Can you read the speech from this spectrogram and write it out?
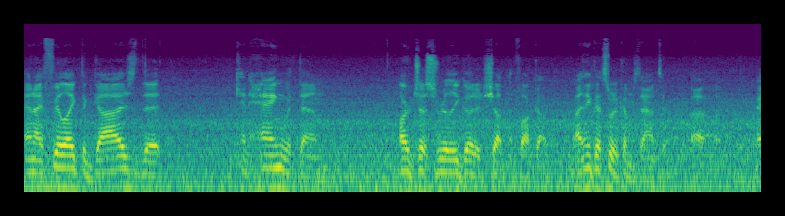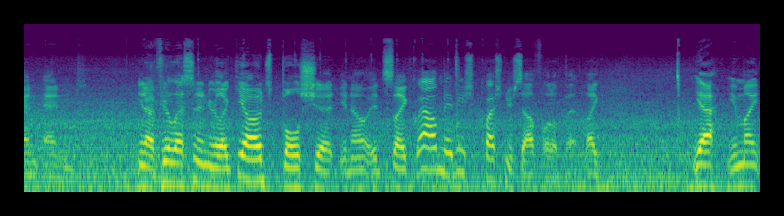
And I feel like the guys that can hang with them are just really good at shutting the fuck up. I think that's what it comes down to. Uh, and and you know, if you're listening, you're like, yeah, it's bullshit. You know, it's like, well, maybe you should question yourself a little bit. Like, yeah, you might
